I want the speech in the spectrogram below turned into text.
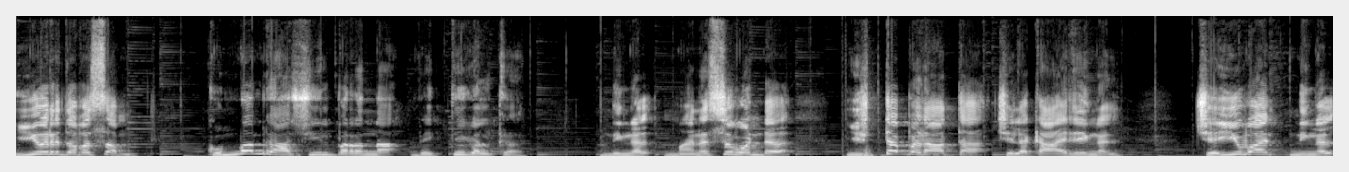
ഈ ഒരു ദിവസം കുംഭം രാശിയിൽ പിറന്ന വ്യക്തികൾക്ക് നിങ്ങൾ മനസ്സുകൊണ്ട് ഇഷ്ടപ്പെടാത്ത ചില കാര്യങ്ങൾ ചെയ്യുവാൻ നിങ്ങൾ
